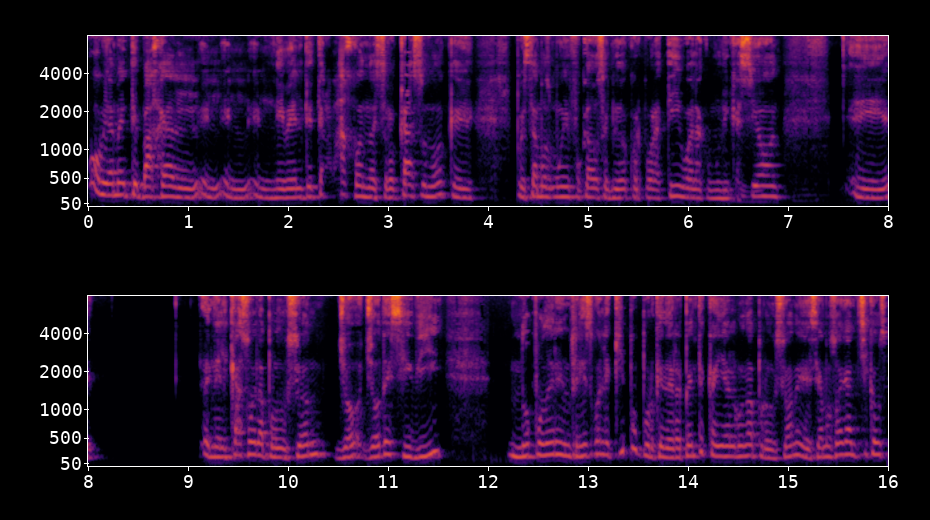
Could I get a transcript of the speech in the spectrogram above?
Obviamente baja el, el- el- el nivel de trabajo en nuestro caso, ¿no? Que pues estamos muy enfocados al video corporativo, a la comunicación. Eh, en el caso de la producción, yo, yo decidí no poner en riesgo al equipo porque de repente caía alguna producción y decíamos, oigan chicos,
